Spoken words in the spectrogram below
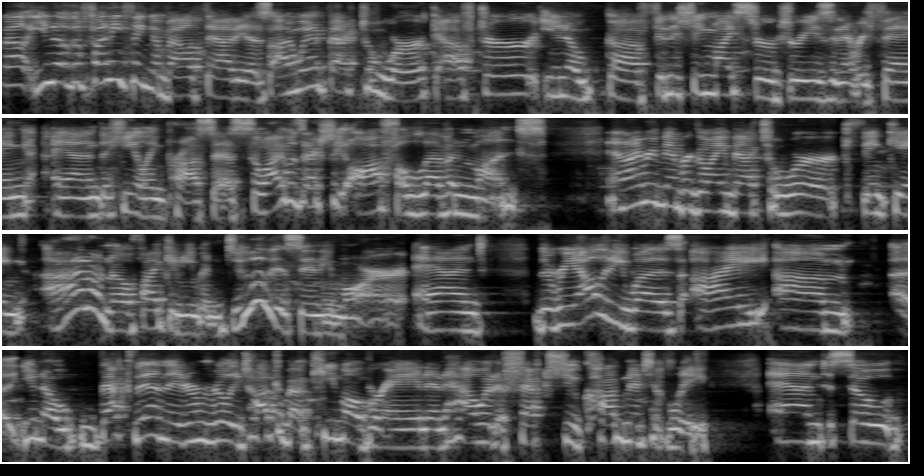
Well, you know, the funny thing about that is I went back to work after, you know, uh, finishing my surgeries and everything and the healing process. So I was actually off 11 months. And I remember going back to work thinking, I don't know if I can even do this anymore. And the reality was, I, um, uh, you know, back then they didn't really talk about chemo brain and how it affects you cognitively. And so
